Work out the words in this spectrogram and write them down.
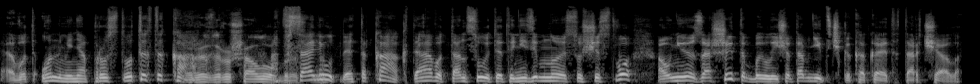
вот он меня просто, вот это как? Разрушал образ. Абсолютно, да? это как, да, вот танцует это неземное существо, а у нее зашито было, еще там ниточка какая-то торчала.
